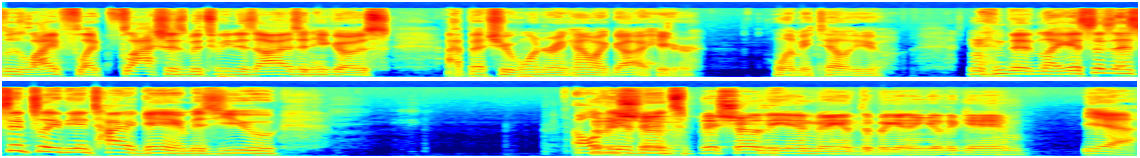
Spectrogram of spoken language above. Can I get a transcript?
life like flashes between his eyes, and he goes, "I bet you're wondering how I got here. Let me tell you." and then like it says essentially the entire game is you all the show, events they show the ending at the beginning of the game yeah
